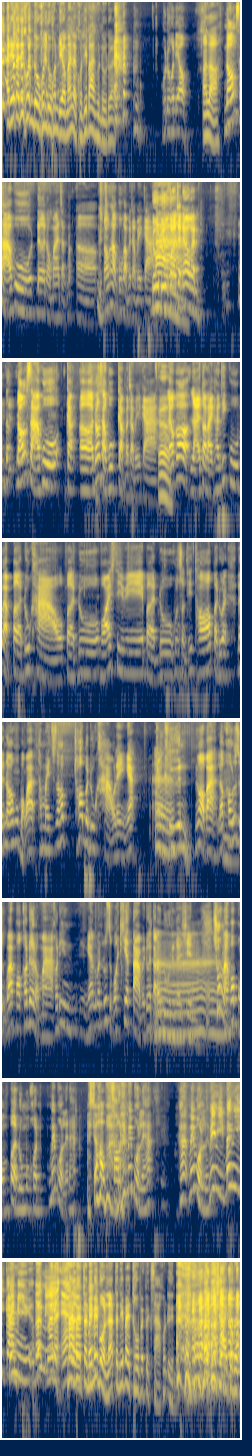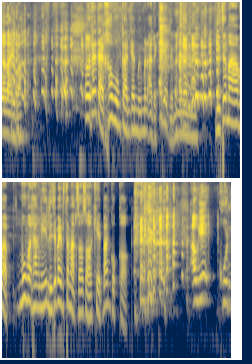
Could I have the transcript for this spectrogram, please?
อันนี้ตอนที่คนดูคนดูคนเดียวไหมหรือคนที่บ้านคุณดูด้วยกูดูคนเดียว อ๋อเหรอ น้องสาวกูเดินออกมาจากเอ่อน้องสาวกูกลับมาจากอเมริกา ดูดูคนละชแนลกัน น้องสาวกูกับเอ่อน้องสาวกูกลับมาจากอเมริกา เออ แล้วก็หลายต่อหลายครั้งที่กูแบบเปิดดูข่าว เปิดดู Voice TV เปิดดูคุณสนทิทอล์กเปิดดูอะไรแล้วน้องกูบอกว่าทำไมชอบชอบมาดูข่าวอะไรอย่างเงี้ยกลางคืนนึกออกป่ะแล้วเขารู้สึกว่าพอเขาเดินออกมาเขาได้ยินอย่างเงี้ยมันรู้สึกว่าเครียดตามไปด้วยแต่เราดูจนเคยชิน ช่วงหลังพอผมเปิดลุงมงคลไม่บ่นเลยนะฮะชอบอะสองที่ไม่บ่นเลยฮะฮะไม่บ่นเลยไม่มีไม่มีการ ไม่มีไม่มีไม่ได้แอะไม่เลไม่ยตอนนี้ไม่บ่นแล้ว ตอนนี้ไปโทรไปปรึกษาคนอื่นให้พี่ชายตัวเป็นอะไรวะ เออตั้งแต่เข้าวงการการเมืองมันอาจจะเครียดหรือมันยังไงหรือจะมาแบบมุ่งมาทางนี้หรือจะไปสมัครสสเขตบ้านกกอกเอางี้คุณ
